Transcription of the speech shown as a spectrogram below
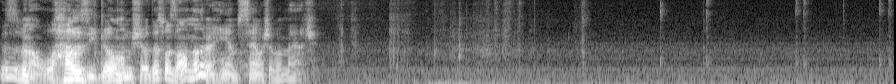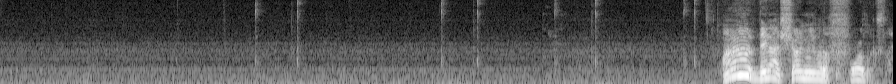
This has been a lousy go home show. This was another ham sandwich of a match. Why are they not showing me what a four looks like?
